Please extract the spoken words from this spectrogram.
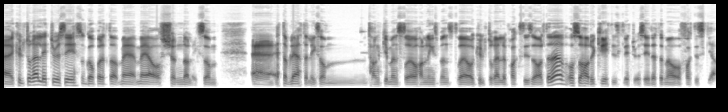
Eh, kulturell literacy, som går på dette med, med å skjønne liksom, eh, etablerte liksom, tankemønstre og handlingsmønstre og kulturelle praksis og alt det der. Og så har du kritisk literacy, dette med å faktisk ja,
